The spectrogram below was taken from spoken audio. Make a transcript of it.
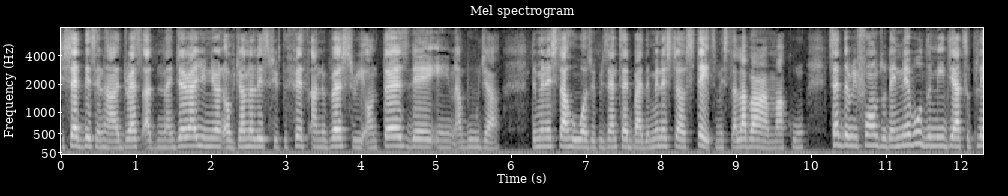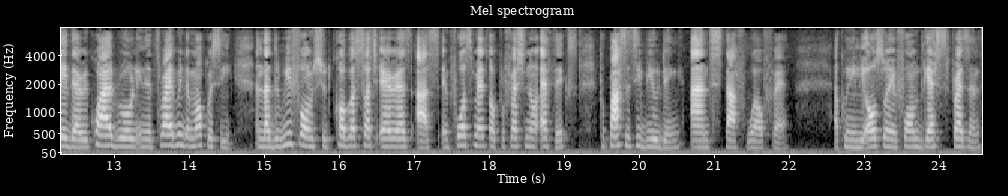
she said this in her address at the Nigeria Union of Journalists 55th anniversary on Thursday in Abuja. The minister, who was represented by the Minister of State, Mr. Labaran Maku, said the reforms would enable the media to play their required role in a thriving democracy and that the reforms should cover such areas as enforcement of professional ethics, capacity building, and staff welfare. Akunyili also informed guests present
